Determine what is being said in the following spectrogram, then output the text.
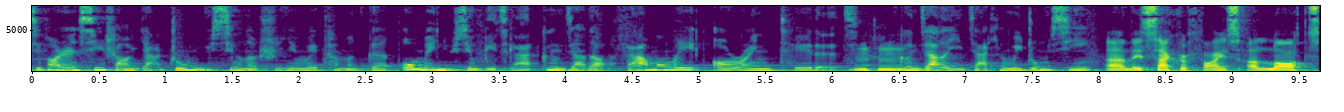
西方人欣赏亚洲女性呢，是因为她们跟欧美女性比起来，更加的 family orientated，、更加的以家庭为中心。 Uh, they sacrifice a lot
